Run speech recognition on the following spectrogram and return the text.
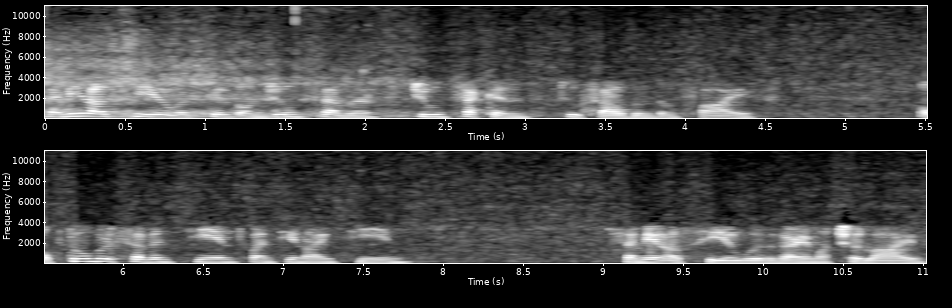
Samir Kassir was killed on June seventh, June second, two thousand and five. October 17, 2019, Samir Kassir was very much alive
